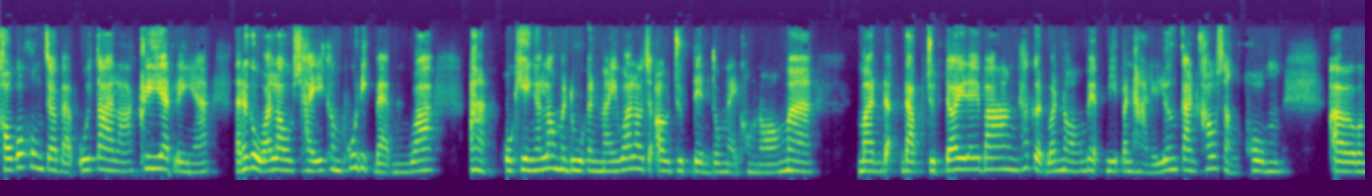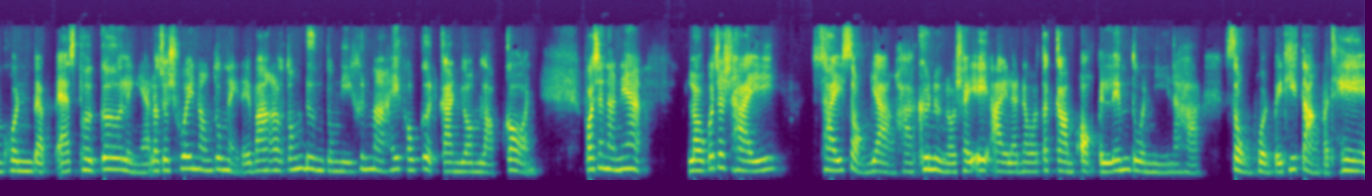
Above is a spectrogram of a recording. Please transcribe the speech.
เขาก็คงจะแบบอุ้ยตายละเครียดอะไรเงี้ย แต่ถ้าเกิดว่าเราใช้คำพูดอีกแบบหนึ่งว่าอะโอเคงั้นเรามาดูกันไหมว่าเราจะเอาจุดเด่นตรงไหนของน้องมา มาดับจุดด้อยได้บ้าง ถ้าเกิดว่าน้องแบบมีปัญหาในเรื่องการเข้าสังคมเออบางคนแบบ Asperger อะไรเงี้ยเราจะช่วยน้องตรงไหนได้บ้าง เราต้องดึงตรงนี้ขึ้นมาให้เขาเกิดการยอมรับก่อน เพราะฉะนั้นเนี่ยเราก็จะใช้ ใช้สองอย่างค่ะ คือหนึ่งเราใช้ AI และนวัตกรรมออกเป็นเล่มตัวนี้นะคะ ส่งผลไปที่ต่างประเทศ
